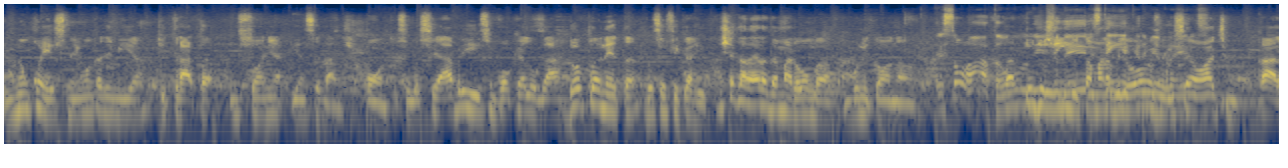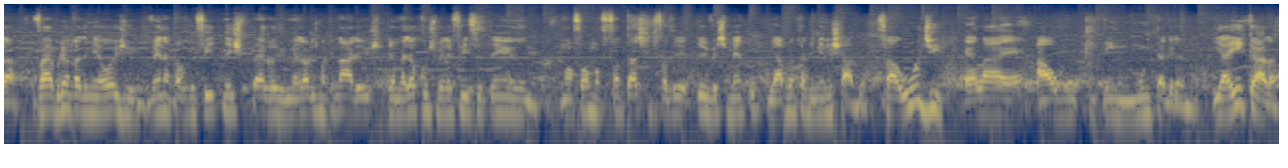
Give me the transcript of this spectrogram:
Não conheço nenhuma academia que trata insônia e ansiedade. Ponto. Se você abre isso em qualquer lugar do planeta, você fica rico. Deixa a galera da maromba bonitona. Eles estão lá, estão Tá tudo lindo, deles, tá maravilhoso, isso é eles. ótimo. Cara, vai abrir uma academia hoje, vem na Casa do Fitness, pega os melhores maquinários, tem o melhor custo-benefício, tem uma forma fantástica de fazer teu investimento e abre uma academia nichada. Saúde, ela é algo que tem muita grana. E aí, cara,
